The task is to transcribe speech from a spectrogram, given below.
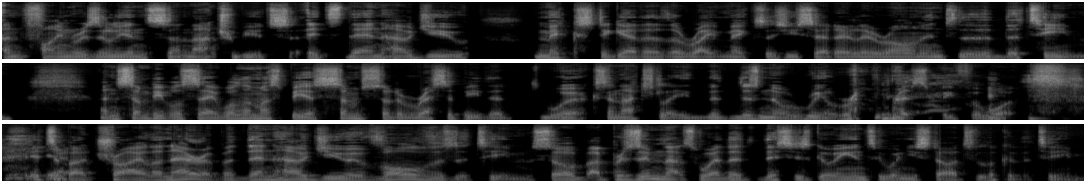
and find resilience and attributes. It's then how do you mix together the right mix, as you said earlier on, into the, the team. And some people say, well, there must be a, some sort of recipe that works. And actually, th- there's no real recipe for what it's yeah. about trial and error. But then how do you evolve as a team? So I presume that's where the, this is going into when you start to look at the team.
